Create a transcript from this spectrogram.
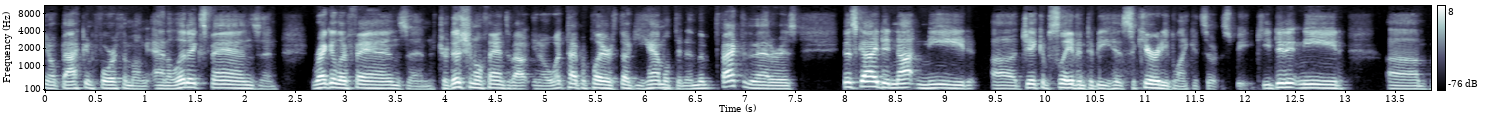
you know, back and forth among analytics fans and regular fans and traditional fans about, you know, what type of player is Dougie Hamilton. And the fact of the matter is, this guy did not need uh, Jaccob Slavin to be his security blanket, so to speak. He didn't need um,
